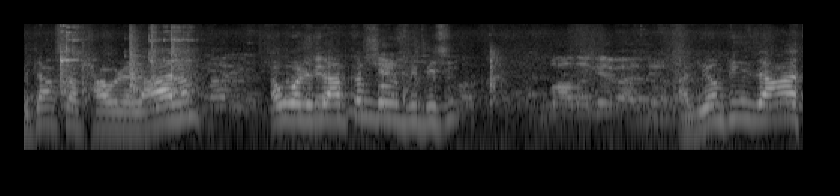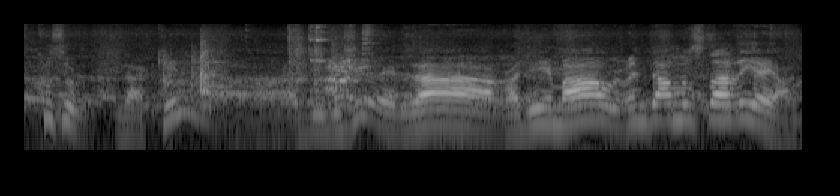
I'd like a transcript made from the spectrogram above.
بتحصل حول العالم أول اذاعه بتنقل البي بي سي. اليوم في إذاعات كثر لكن البي بي سي إذاعة قديمة وعندها مصداقية يعني.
